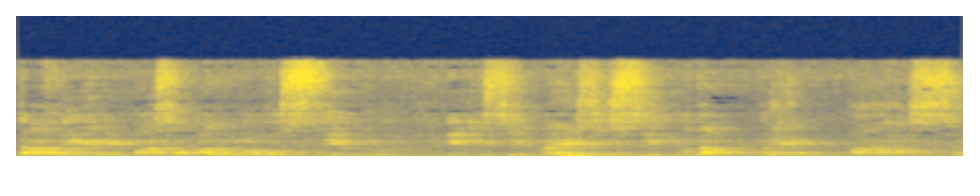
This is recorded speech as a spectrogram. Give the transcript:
Davi ele passa para um novo ciclo. E que ciclo é esse? O ciclo da preparação.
